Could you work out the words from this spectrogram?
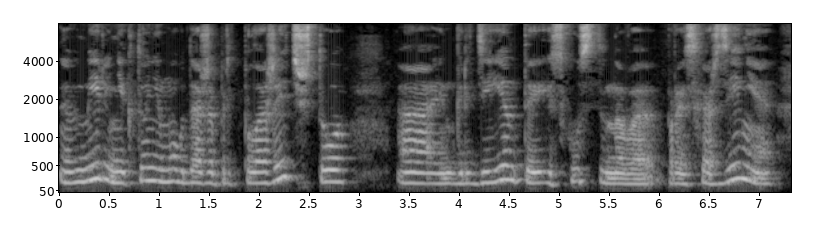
в мире никто не мог даже предположить, что а, ингредиенты искусственного происхождения –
